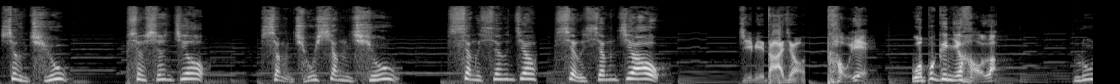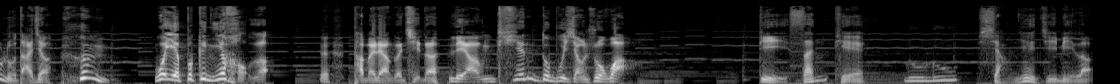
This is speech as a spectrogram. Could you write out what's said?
像球，像香蕉，像球，像球，像香蕉，像香蕉。吉米大叫：“讨厌！我不跟你好了。”露露大叫：“哼，我也不跟你好了。”他们两个气得两天都不想说话。第三天，露露想念吉米了。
